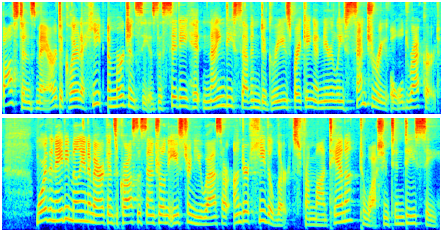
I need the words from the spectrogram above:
Boston's mayor declared a heat emergency as the city hit 97 degrees, breaking a nearly century old record. More than 80 million Americans across the central and eastern U.S. are under heat alerts from Montana to Washington, D.C.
